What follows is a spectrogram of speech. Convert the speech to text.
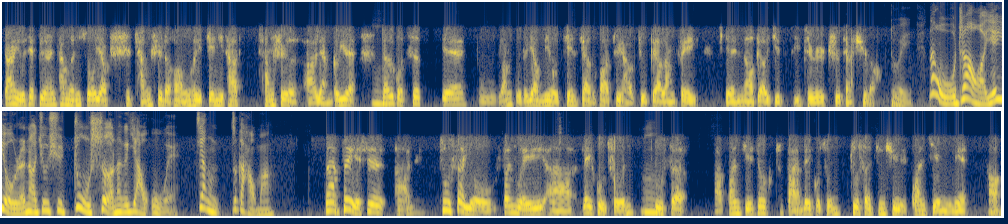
当然，有些病人他们说要试尝试的话，我们会建议他尝试啊两个月。嗯那如果吃这些补软骨的药没有见效的话，最好就不要浪费钱，然后不要一直一直吃下去了。对。那我我知道啊，也有人呢就去注射那个药物，哎，这样这个好吗？那这也是啊，注射有分为啊类固醇嗯注射啊关节，就把类固醇注射进去关节里面啊。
